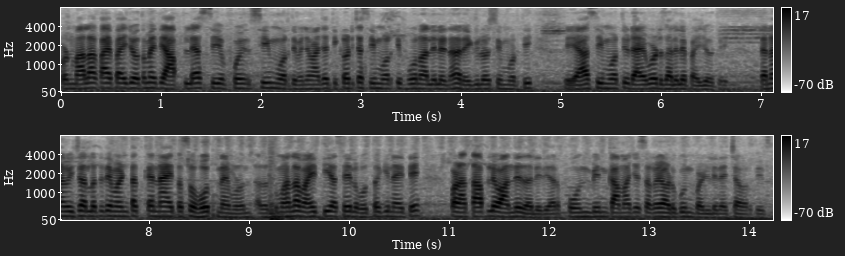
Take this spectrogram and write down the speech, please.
पण मला काय पाहिजे होतं माहिती आपल्या सी फो सिमवरती म्हणजे माझ्या तिकडच्या सिमवरती फोन आलेले ना रेग्युलर सिमवरती ते या सिमवरती डायवर्ट झालेले पाहिजे होते. त्यांना विचारलं तर ते म्हणतात का नाही तसं होत नाही म्हणून. आता तुम्हाला माहिती असेल होतं की नाही ते पण आता आपले वांदे झाले यार. फोन बिन कामाचे सगळे अडकून पडले त्याच्यावरतीच.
